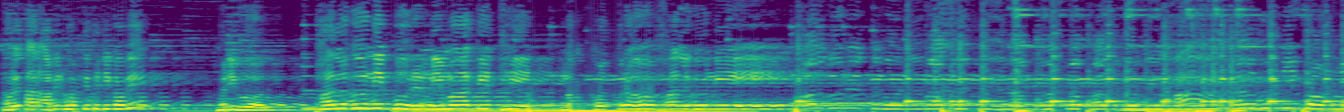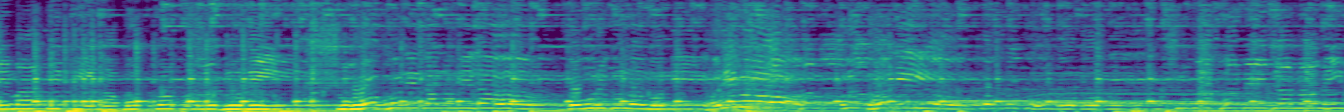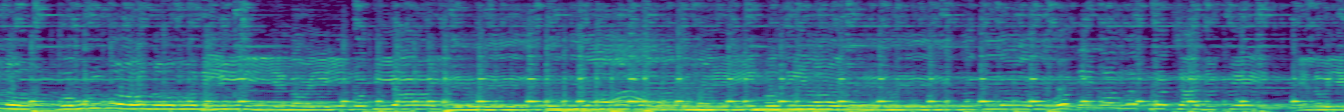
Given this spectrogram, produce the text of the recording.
তাহলে তার আবির্ভাব তিথিটি কবে? হরি বল। ফাল্গুনি পূর্ণিমা তিথি। নক্ষত্র ফাল্গুনি। ফাল্গুনি পূর্ণিমা তিথি নক্ষত্র ফাল্গুনি। শুভ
